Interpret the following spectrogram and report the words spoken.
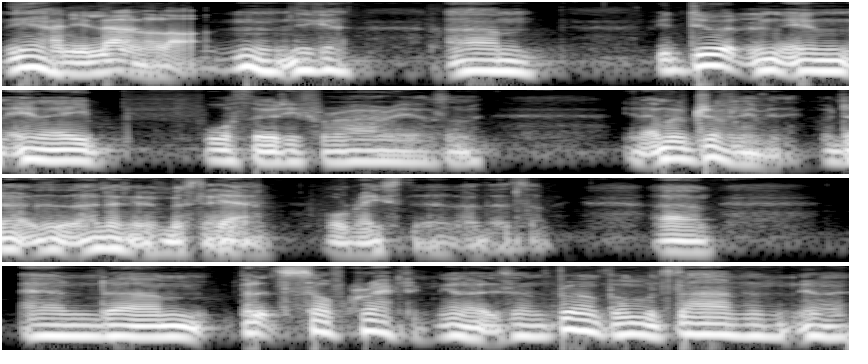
Yeah. And you learn a lot. Mm, you go. Um, if you do it in, in, in a 430 Ferrari or something, you know, and we've driven everything. We don't, I don't think we've missed anything Yeah. or raced it or that something. Um, and um, but it's self-correcting. You know, it's um, boom, boom, it's done, and you know,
